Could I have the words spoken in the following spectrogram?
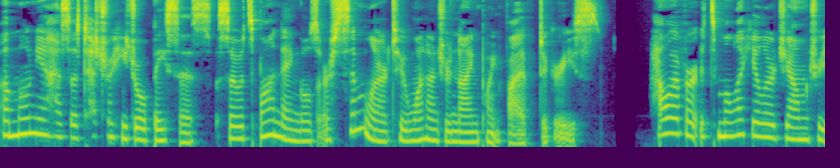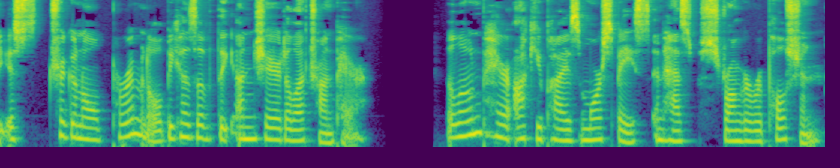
Ammonia has a tetrahedral basis, so its bond angles are similar to 109.5 degrees. However, its molecular geometry is trigonal pyramidal because of the unshared electron pair. The lone pair occupies more space and has stronger repulsion.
